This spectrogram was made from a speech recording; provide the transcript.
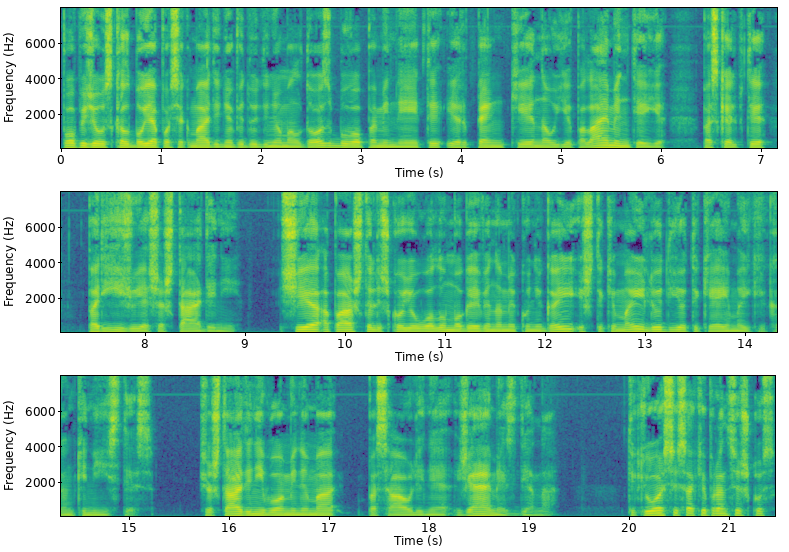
Popiežiaus kalboje po sekmadienio vidudienio maldos buvo paminėti ir penki nauji palaimintieji, paskelbti Paryžiuje šeštadienį. Šie apaštališkojo uolumo gaivinami kunigai ištikimai liudijo tikėjimą iki kankinystės. Šeštadienį buvo minima pasaulinė Žemės diena. Tikiuosi, sakė Pranciškus,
